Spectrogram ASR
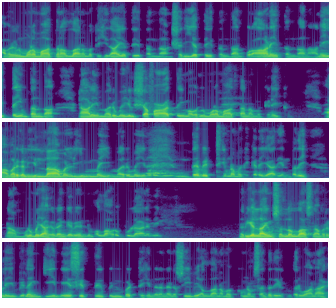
அவர்கள் மூலமாக தான் அல்லாஹ் நமக்கு ஹிதாயத்தை தந்தான் ஷரியத்தை தந்தான் ஒரு ஆணை தந்தான் அனைத்தையும் தந்தான். நாளை மறுமையில் ஷஃபாத்தையும் அவர்கள் மூலமாக தான் நமக்கு கிடைக்கும். அவர்கள் இல்லாமல் இம்மை மறுமையினுடைய எந்த வெற்றியும் நமக்கு கிடையாது என்பதை நாம் முழுமையாக விளங்க வேண்டும். அல்லாஹ் ரபுல்லா அலமீன் நபிகள் நாயும் சல்லல்லாஸ்லாம் அவர்களை விளங்கி நேசித்து பின்பற்றுகின்ற நல்ல நசீபை அல்லாஹ் நமக்கும் நம் சந்ததிகளுக்கும் தருவானாக.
